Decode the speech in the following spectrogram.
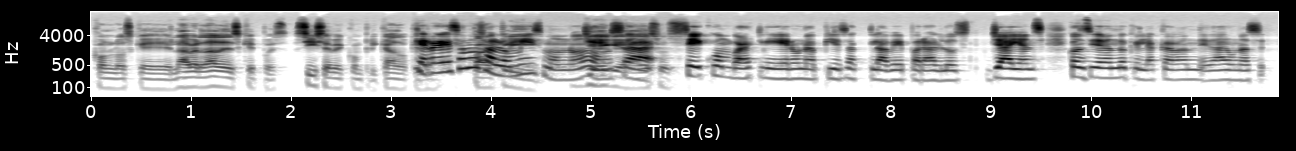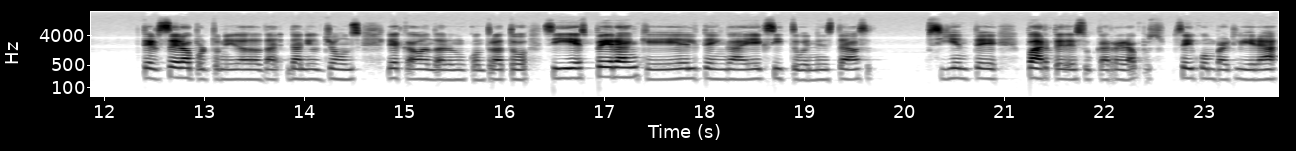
con los que la verdad es que pues sí se ve complicado. Que, regresamos a lo mismo, ¿no? O sea, Saquon Barkley era una pieza clave para los Giants, considerando que le acaban de dar una tercera oportunidad a Daniel Jones, le acaban de dar un contrato. Si esperan que él tenga éxito en esta siguiente parte de su carrera, pues Saquon Barkley era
